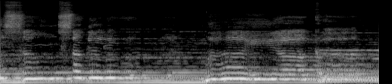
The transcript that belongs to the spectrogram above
isang saglit mayakap ka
